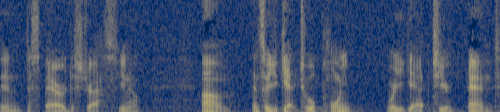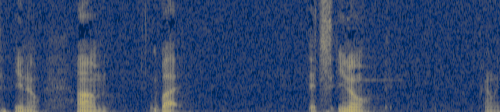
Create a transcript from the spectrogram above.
in despair or distress, you know. Um, and so you get to a point where you get to your end, you know. Um, but it's, you know, apparently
